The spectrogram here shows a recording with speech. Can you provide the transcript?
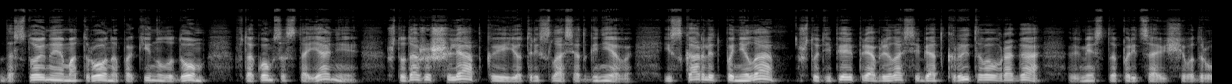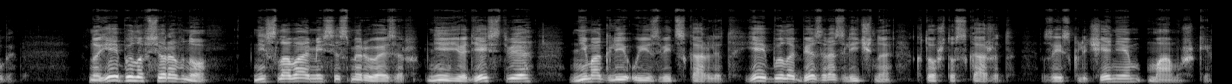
Достойная Матрона покинула дом в таком состоянии, что даже шляпка ее тряслась от гнева, и Скарлетт поняла, что теперь приобрела себе открытого врага вместо порицающего друга. Но ей было все равно. Ни слова миссис Мерюэзер, ни ее действия не могли уязвить Скарлетт. Ей было безразлично, кто что скажет, за исключением мамушки.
